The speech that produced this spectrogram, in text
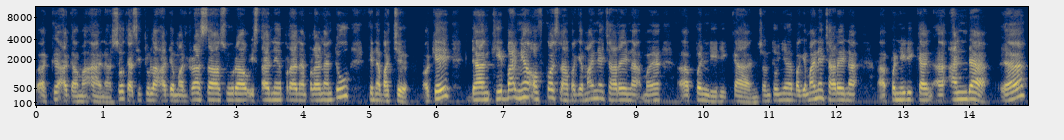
uh, keagamaan so kat situlah ada madrasah surau istana peranan-peranan tu kena baca okey dan kibatnya of course lah bagaimana cara nak uh, pendidikan contohnya bagaimana cara nak uh, pendidikan uh, anda ya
